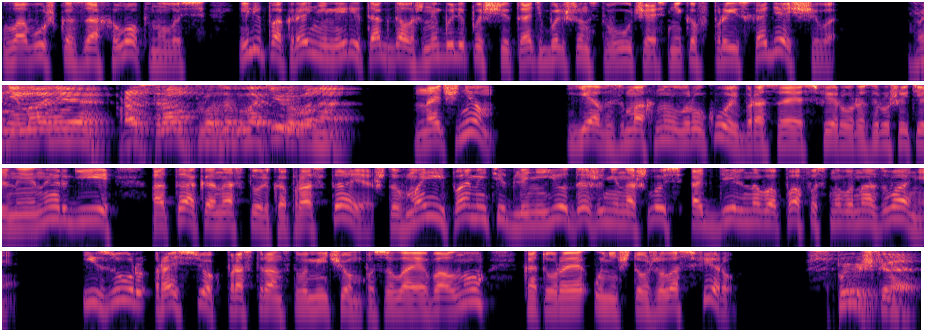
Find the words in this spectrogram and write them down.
ловушка захлопнулась, или, по крайней мере, так должны были посчитать большинство участников происходящего. «Внимание! Пространство заблокировано!» «Начнем!» Я взмахнул рукой, бросая сферу разрушительной энергии, атака настолько простая, что в моей памяти для нее даже не нашлось отдельного пафосного названия. Изур рассек пространство мечом, посылая волну, которая уничтожила сферу. «Вспышка!»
